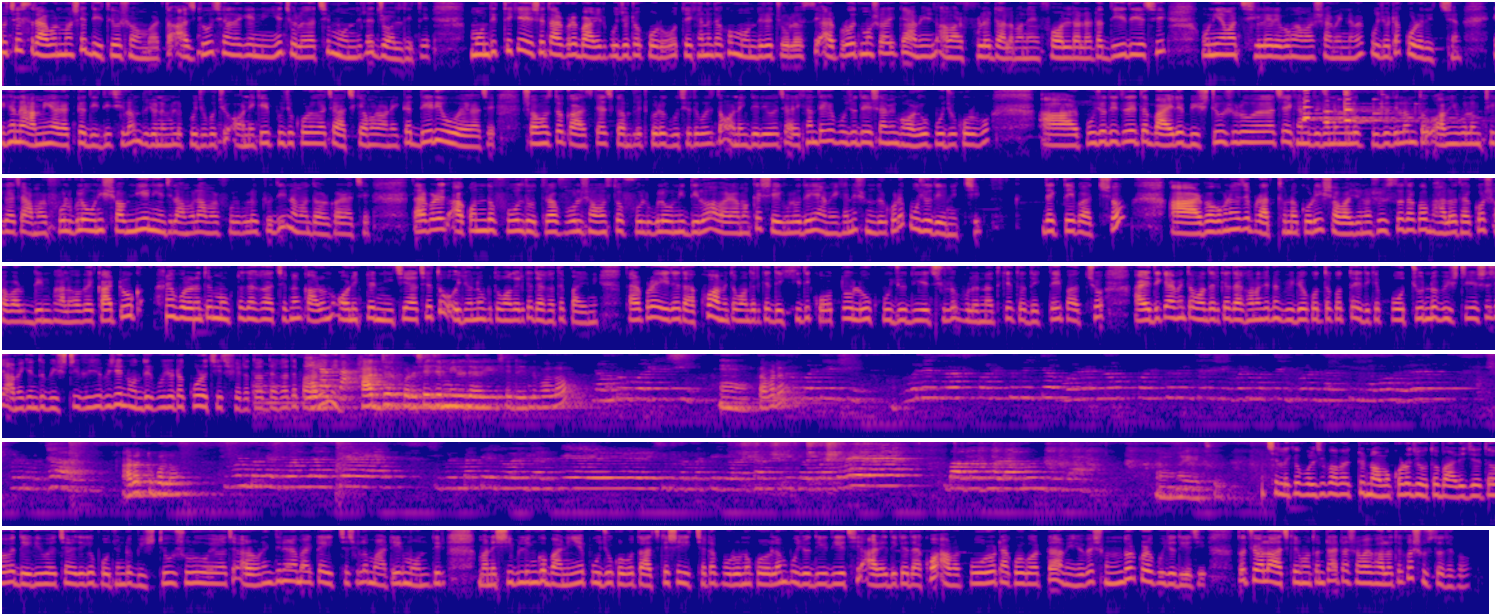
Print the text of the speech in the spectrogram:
হচ্ছে শ্রাবণ মাসের দ্বিতীয় সোমবার। তো আজকেও ছেলেকে নিয়ে চলে যাচ্ছি মন্দিরে জল দিতে। মন্দির থেকে এসে তারপরে বাড়ির পুজোটা করব। তো এখানে দেখো মন্দিরে চলে এসেছি আর পুরোহিত মশাইকে আমি আমার ফুলের ডালা মানে ফল ডালাটা দিয়ে দিয়েছি। উনি আমার ছেলের এবং আমার স্বামীর নামে পুজোটা করে দিচ্ছেন। এখানে আমি আর একটা দিদি ছিলাম, দুজনে মিলে পুজো করছি। অনেকেই পুজো করে গেছে। আজকে আমার অনেকটা দেরি হয়ে গেছে। সমস্ত কাজ টাজ কমপ্লিট করে গুছিয়ে গুছিতে অনেক দেরি হয়েছে। আর এখান থেকে পুজো দিয়ে এসে আমি ঘরেও পুজো করব। আর পুজো দিতে দিতে বাইরে বৃষ্টিও শুরু হয়ে গেছে। এখানে দুজনে মিলে পুজো দিলাম। তো আমি বললাম, ঠিক আছে, আমার ফুলগুলো উনি সব নিয়ে নিয়েছিলাম বলে আমার ফুলগুলো একটু দিন, আমার দরকার আছে। তারপরে আকন্দ ফুল, ধুতরা ফুল, সমস্ত ফুলগুলো উনি দিল, আবার আমাকে সেইগুলো দিয়ে আমি এখানে সুন্দর করে পুজো দিয়ে নিচ্ছি। দেখতেই পাচ্ছ। আর ভগবানের কাছে প্রার্থনা করি সবাই যেন সুস্থ থাকো ভালো থাকো সবার দিন ভালোভাবে কাটুক। ভোলেনাথের মুখটা দেখা যাচ্ছে না কারণ অনেকটা নিচে আছে তো ওই জন্য তোমাদেরকে দেখাতে পারিনি। তারপরে এই যে দেখো আমি তোমাদেরকে দেখিয়ে দিই কত লোক পুজো দিয়েছিল ভোলেনাথকে তো দেখতেই পাচ্ছ। আর এদিকে আমি তোমাদেরকে দেখানোর জন্য ভিডিও করতে করতে এদিকে প্রচণ্ড বৃষ্টি এসেছে আমি কিন্তু বৃষ্টি ভিজে ভিজে নন্দীর পুজোটা করেছি সেটা তো আর দেখাতে পারিনি। হাত জোর করে সেই যে মিল যায় সেটা কিন্তু বলো। হুম তারপরে? ভোলা একটু বলো হয়ে গেছে। ছেলেকে বলছি বাবা একটু নম করো যেহেতু বাড়ি যেতে হবে দেরি হয়েছে আর এদিকে প্রচণ্ড বৃষ্টিও শুরু হয়ে গেছে। আর অনেক দিনের আমার একটা ইচ্ছা ছিল মাটির মন্দির মানে শিবলিঙ্গ বানিয়ে পুজো করব তো আজকে সেই ইচ্ছাটা পূরণও করলাম পুজো দিয়ে দিয়েছি। আর এদিকে দেখো আমার পুরো ঠাকুরঘরটা আমি এভাবে সুন্দর করে পুজো দিয়েছি। তো চলো আজকের মতন টাটা সবাই ভালো থেকো সুস্থ থেকো।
